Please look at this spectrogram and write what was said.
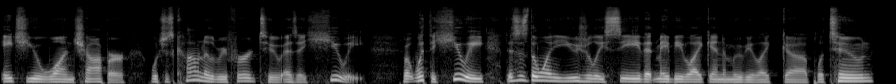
HU-1 chopper, which is commonly referred to as a Huey. But with the Huey, this is the one you usually see that maybe like in a movie like uh, Platoon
